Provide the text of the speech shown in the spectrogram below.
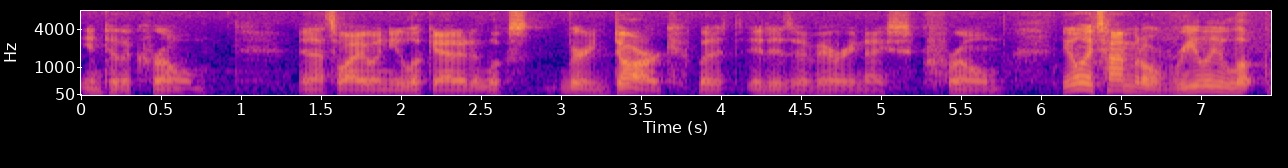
into the chrome. And that's why when you look at it, it looks very dark, but it, it is a very nice chrome. The only time it'll really look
